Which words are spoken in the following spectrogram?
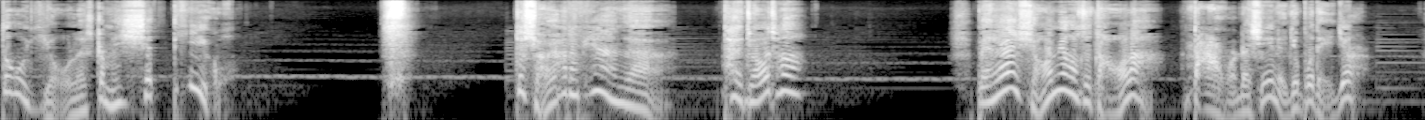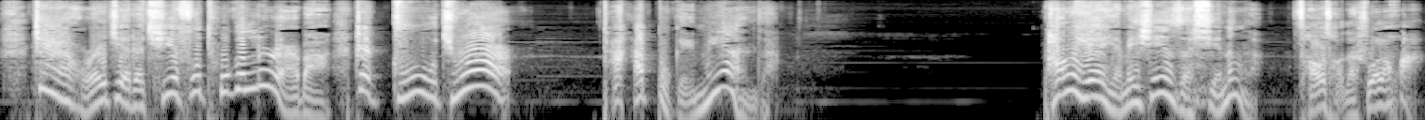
都有了这么一些嘀咕：这小丫头片子太矫情。本来小庙子倒了，大伙儿的心里就不得劲儿，这会儿借着祈福图个乐吧，这主角他还不给面子。庞爷也没心思戏弄了，草草的说了话。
